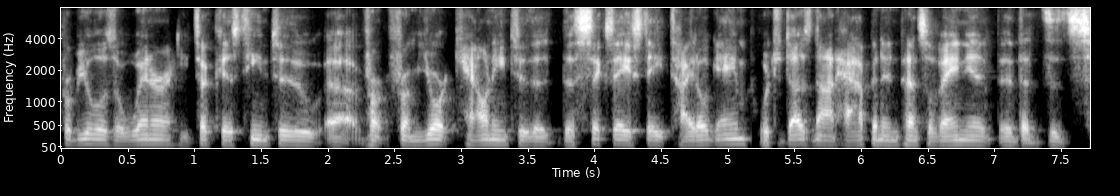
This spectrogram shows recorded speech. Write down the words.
Pribula's a winner. He took his team to uh, from, from, York County to the the 6A state title game, which does not happen in Pennsylvania. That's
